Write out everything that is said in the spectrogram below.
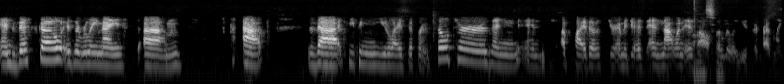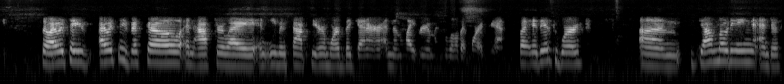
And VSCO is a really nice um, app that you can utilize different filters and, and apply those to your images. And that one is awesome. also really user friendly. So I would say I would say VSCO and Afterlight and even Snapseed are more beginner, and then Lightroom is a little bit more advanced. But it is worth um, downloading and just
